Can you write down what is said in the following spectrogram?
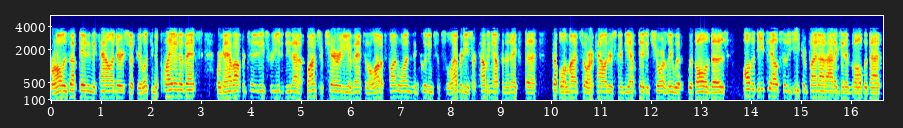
We're always updating the calendar, so if you're looking to play in events, we're going to have opportunities for you to do that. A bunch of charity events and a lot of fun ones, including some celebrities, are coming up in the next uh, couple of months. So our calendar is going to be updated shortly with with all of those, all the details, so that you can find out how to get involved with that.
